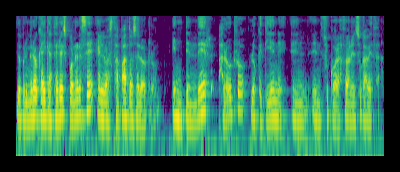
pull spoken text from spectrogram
lo primero que hay que hacer es ponerse en los zapatos del otro, entender al otro lo que tiene en, su corazón, en su cabeza.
